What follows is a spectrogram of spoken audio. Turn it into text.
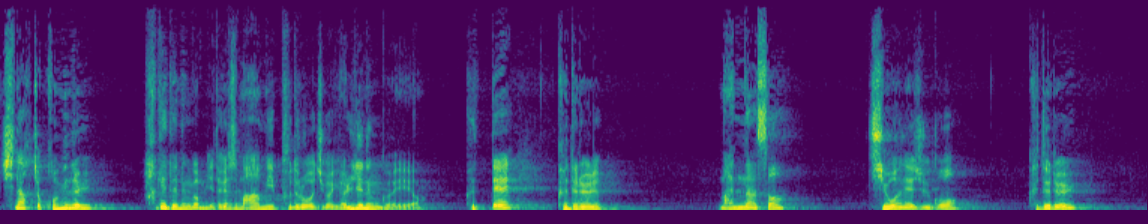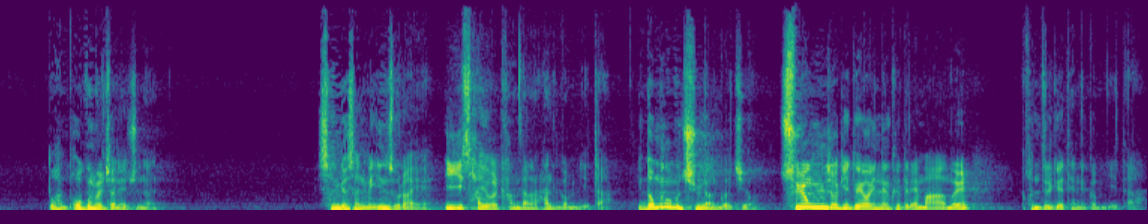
신학적 고민을 하게 되는 겁니다. 그래서 마음이 부드러워지고 열리는 거예요. 그때 그들을 만나서 지원해주고 그들을 또한 복음을 전해주는 선교사님의 인솔하에 이 사역을 감당을 하는 겁니다. 너무너무 중요한 거죠. 수용적이 되어 있는 그들의 마음을 건들게 되는 겁니다.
